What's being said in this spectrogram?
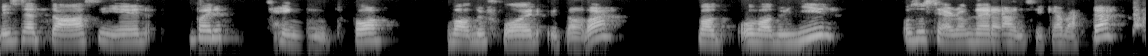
hvis jeg da sier bare tenk på hva du får ut av det, og hva du gir, og så ser du om det regnestykket er verdt det.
